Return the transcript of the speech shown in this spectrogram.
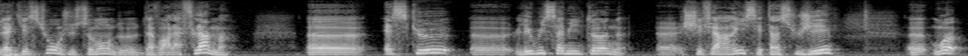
la question justement d'avoir la flamme, est-ce que Lewis Hamilton chez Ferrari, c'est un sujet? Moi,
